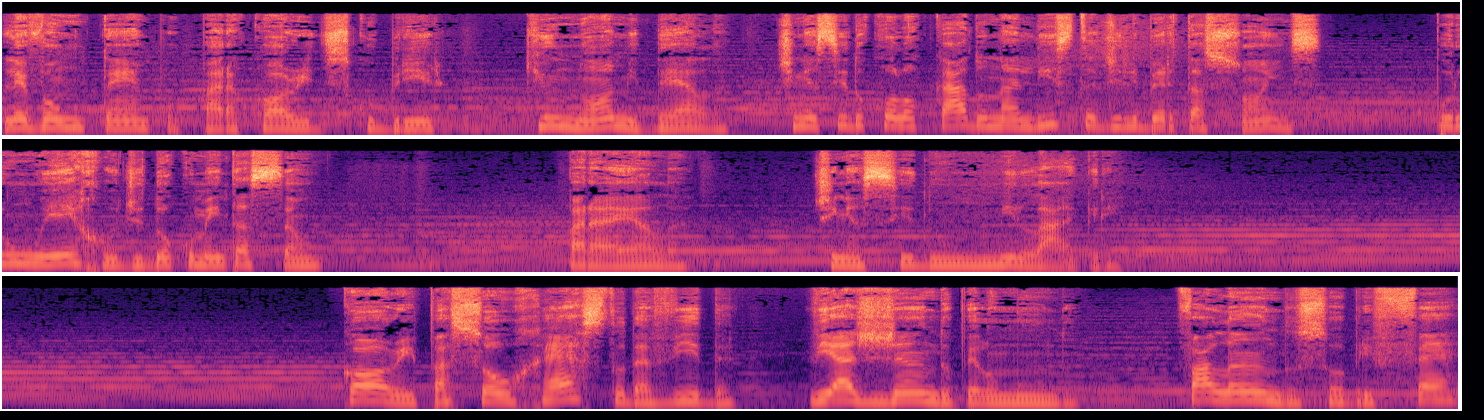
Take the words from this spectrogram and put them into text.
Levou um tempo para Corey descobrir que o nome dela tinha sido colocado na lista de libertações por um erro de documentação. Para ela, tinha sido um milagre. Corey passou o resto da vida viajando pelo mundo, falando sobre fé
